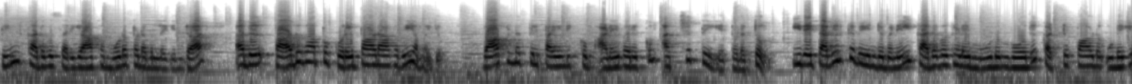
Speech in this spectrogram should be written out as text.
பின் கதவு சரியாக மூடப்படவில்லை என்றால் அது பாதுகாப்பு குறைபாடாகவே அமையும். வாகனத்தில் பயணிக்கும் அனைவருக்கும் அச்சத்தை ஏற்படுத்தும். இதை தவிர்க்க வேண்டுமெனில் கதவுகளை மூடும் போது கட்டுப்பாடு உடைய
